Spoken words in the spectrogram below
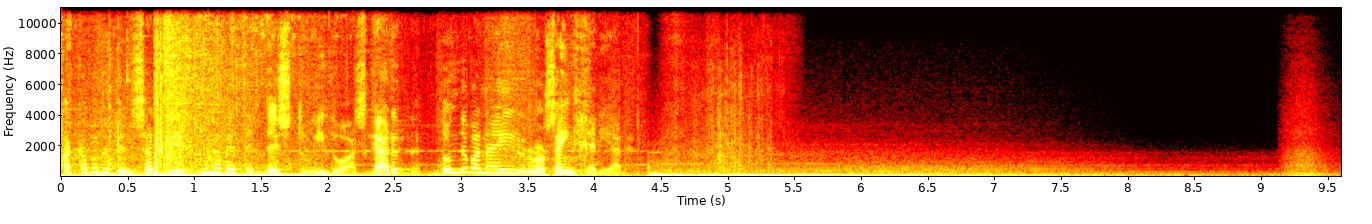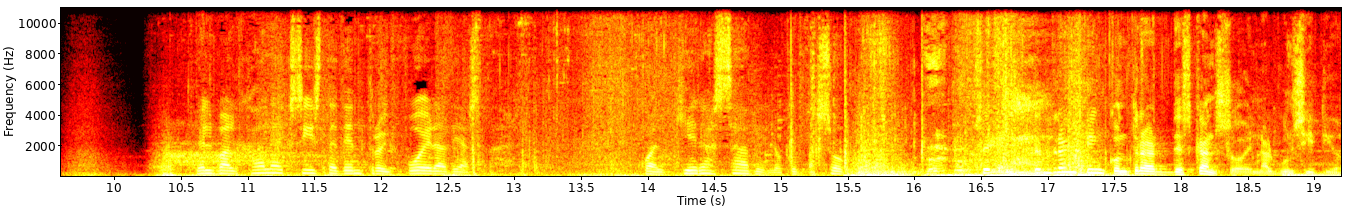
Acabo de pensar que, una vez destruido Asgard, ¿dónde van a ir los Eingeriar? El Valhalla existe dentro y fuera de Asgard. Cualquiera sabe lo que pasó. Tendrán que encontrar descanso en algún sitio.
